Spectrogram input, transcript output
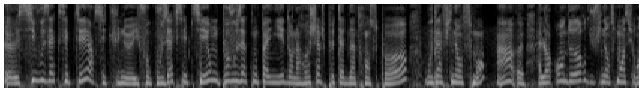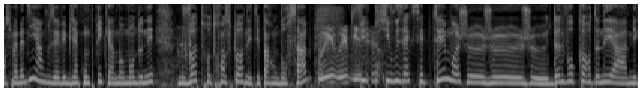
Euh, si vous acceptez, alors c'est une, il faut que vous acceptiez. On peut vous accompagner dans la recherche peut-être d'un transport ou d'un financement. Hein, euh, alors, en dehors du financement assurance maladie, hein, vous avez bien compris qu'à un moment donné, votre transport n'était pas remboursable. Oui, oui, bien Si, sûr. si vous acceptez, moi je, je, je donne vos coordonnées à mes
